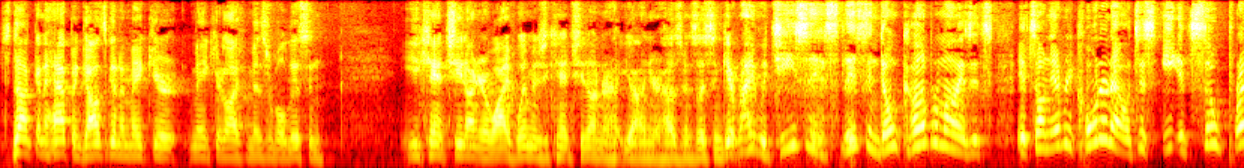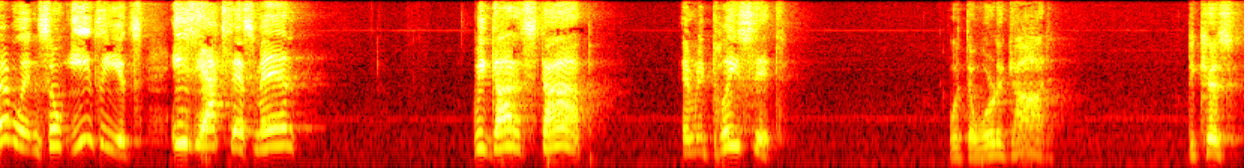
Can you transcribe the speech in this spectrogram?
It's not going to happen. God's going to make your make your life miserable. Listen you can't cheat on your wife. Women you can't cheat on your on your husbands. Listen get right with jesus. Listen don't compromise. It's it's on every corner now. It's just it's so prevalent and so easy. It's easy access man we got to stop and replace it with the Word of God. Because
